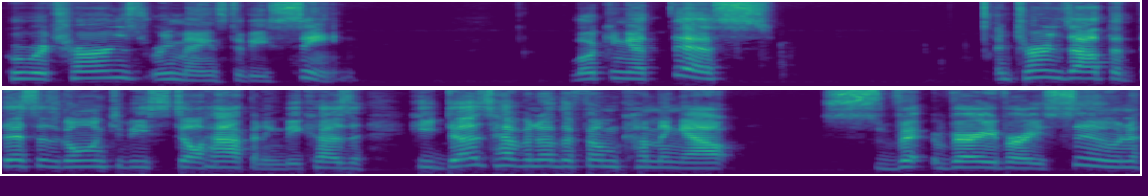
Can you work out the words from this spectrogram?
Who returns remains to be seen. Looking at this, it turns out that this is going to be still happening because he does have another film coming out very, very soon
